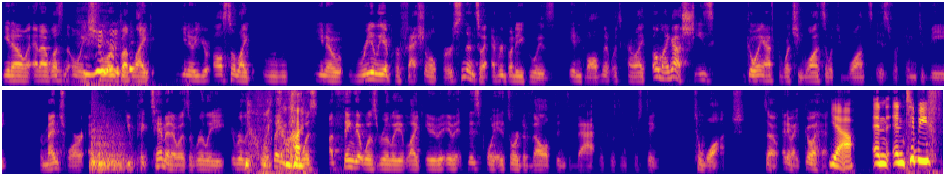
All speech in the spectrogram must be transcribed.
you know, and I wasn't always sure, but like, you know, you're also like, you know, really a professional person. And so everybody who is involved in it was kind of like, oh my gosh, she's going after what she wants, and what she wants is for him to be her mentor. And you, you picked him, and it was a really, really oh cool my thing. But it was a thing that was really like, it, it- at this point, it sort of developed into that, which was interesting to watch. So anyway, go ahead. Yeah. And and to be f-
